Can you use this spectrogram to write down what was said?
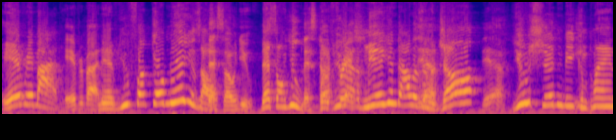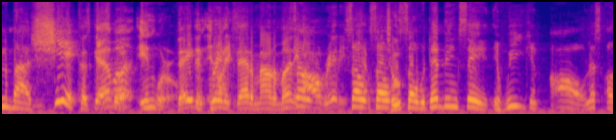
everybody. Everybody. Now, if you fuck your millions off, That's on you. That's on you. Let's but start if you got a million dollars Yeah. in a job, Yeah. you shouldn't be complaining about shit. Because guess Ever what? in world. They didn't print that amount of money already. So, so, True. so, with that being said, if we can all let's uh,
